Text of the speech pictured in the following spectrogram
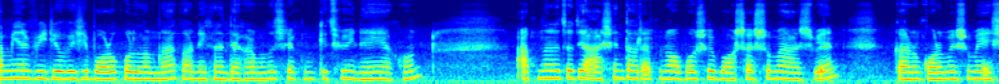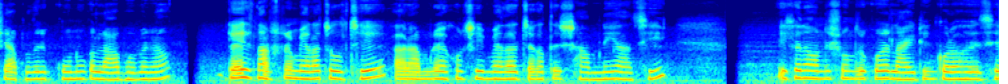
আমি আর ভিডিও বেশি বড় করলাম না, কারণ এখানে দেখার মতো সেরকম কিছুই নেই এখন। আপনারা যদি আসেন, তাহলে আপনারা অবশ্যই বর্ষার সময় আসবেন, কারণ গরমের সময় এসে আপনাদের কোনো লাভ হবে না। গাইজ নাটোরের মেলা চলছে, আর আমরা এখন সেই মেলার জায়গাতে সামনেই আছি। এখানে অনেক সুন্দর করে লাইটিং করা হয়েছে।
